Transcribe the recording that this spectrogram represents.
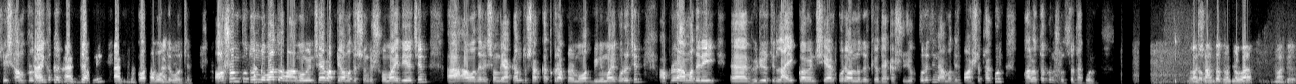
সেই সাম্প্রদায়িকতার বিরুদ্ধে আপনি কথা বলতে বলছেন। অসংখ্য ধন্যবাদ মোমিন সাহেব আপনি আমাদের সঙ্গে সময় দিয়েছেন। আহ, আমাদের সঙ্গে একান্ত সাক্ষাৎ করে আপনার মত বিনিময় করেছেন। আপনারা আমাদের এই আহ, ভিডিওতে লাইক কমেন্ট শেয়ার করে অন্যদেরকেও দেখার সুযোগ করে দিন। আমাদের পাশে থাকুন ভালো থাকুন সুস্থ থাকুন। অসংখ্য ধন্যবাদ তোমাকেও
